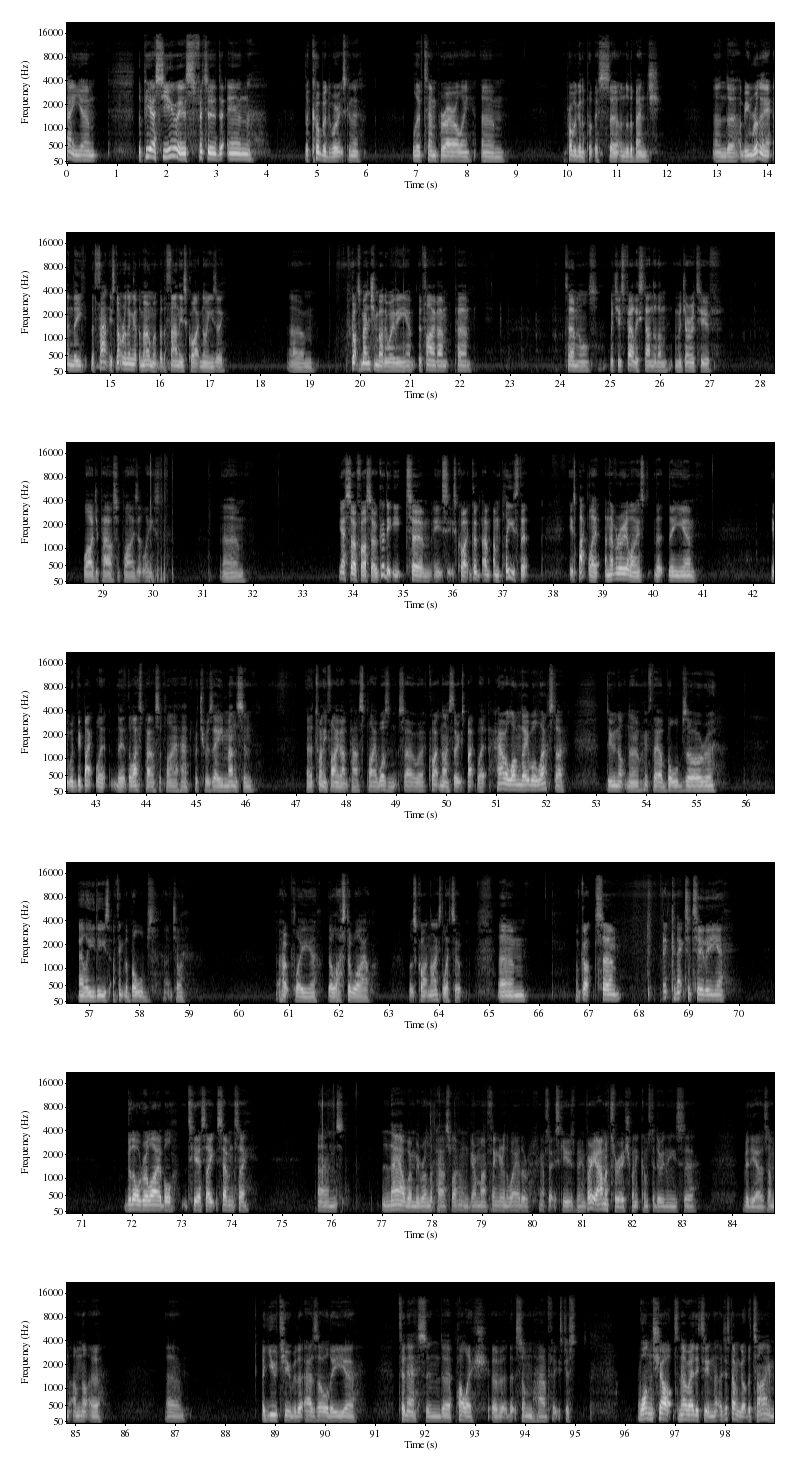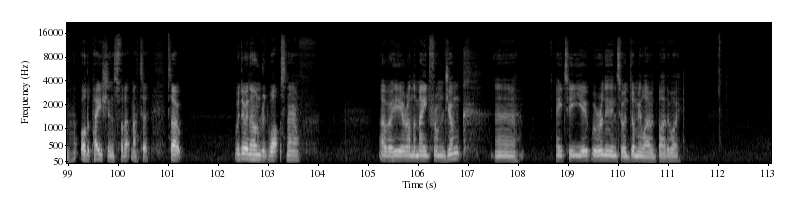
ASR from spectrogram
Okay, um, the PSU is fitted in the cupboard where it's going to live temporarily. Um, probably going to put this uh, under the bench. And uh, I've been running it, and the, the fan, it's not running at the moment, but the fan is quite noisy. Um, forgot to mention, by the way, the uh, the 5 amp um, terminals, which is fairly standard on the majority of larger power supplies at least. Um, yeah, so far so good. It, it um, it's it's quite good. I'm, I'm pleased that it's backlit. I never realised that the um, it would be backlit. The the last power supply I had, which was a Manson uh, 25 amp power supply, wasn't. So uh, quite nice that it's backlit. How long they will last, I do not know. If they are bulbs or uh, LEDs, I think the bulbs actually. Hopefully uh, they'll last a while. Looks quite nice lit up. Um, I've got um, it connected to the uh, good old reliable TS870 and now when we run the power supply, I'm getting my finger in the way of the. You have to excuse me. I'm very amateurish when it comes to doing these uh, videos. I'm I'm not a um, a YouTuber that has all the uh, finesse and uh, polish of that some have. It's just one shot, no editing. I just haven't got the time or the patience for that matter. So we're doing 100 watts now. Over here on the Made from Junk uh, ATU. We're running into a dummy load, by the way.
